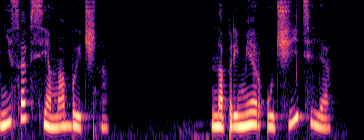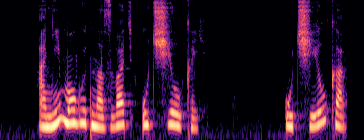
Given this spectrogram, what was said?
не совсем обычно. Например, учителя они могут назвать училкой. Училка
